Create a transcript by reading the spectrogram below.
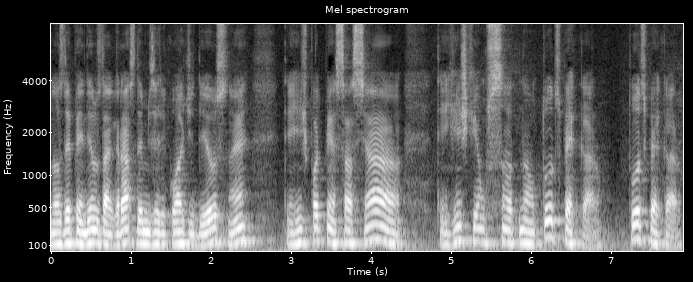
nós dependemos da graça da misericórdia de Deus, né? Tem gente que pode pensar assim, ah, tem gente que é um santo. Não, todos pecaram, todos pecaram.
